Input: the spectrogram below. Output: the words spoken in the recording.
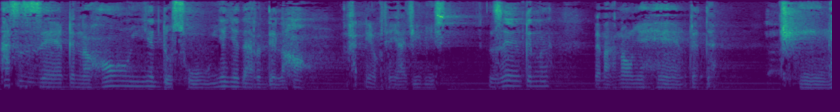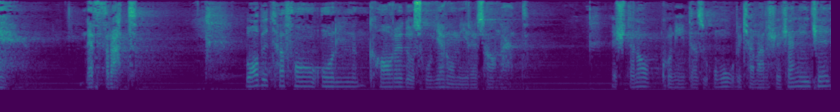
از زقنهای دو سویه در دلها. خیلی نکته عجیبی است. زقن به معنای حقد. کینه نفرت باب تفاعل کار دو سویه رو میرساند. اجتناب کنید از امور کمرشکنی که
